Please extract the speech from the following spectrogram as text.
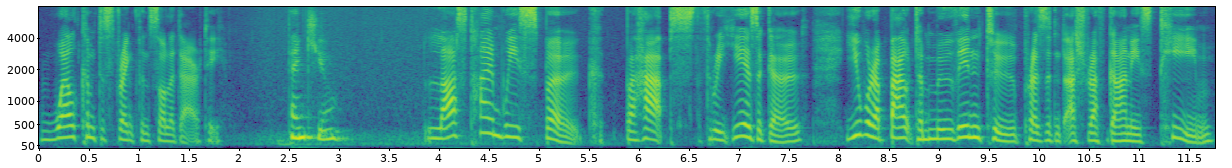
welcome to Strength and Solidarity. Thank you. Last time we spoke, perhaps three years ago, you were about to move into President Ashraf Ghani's team,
